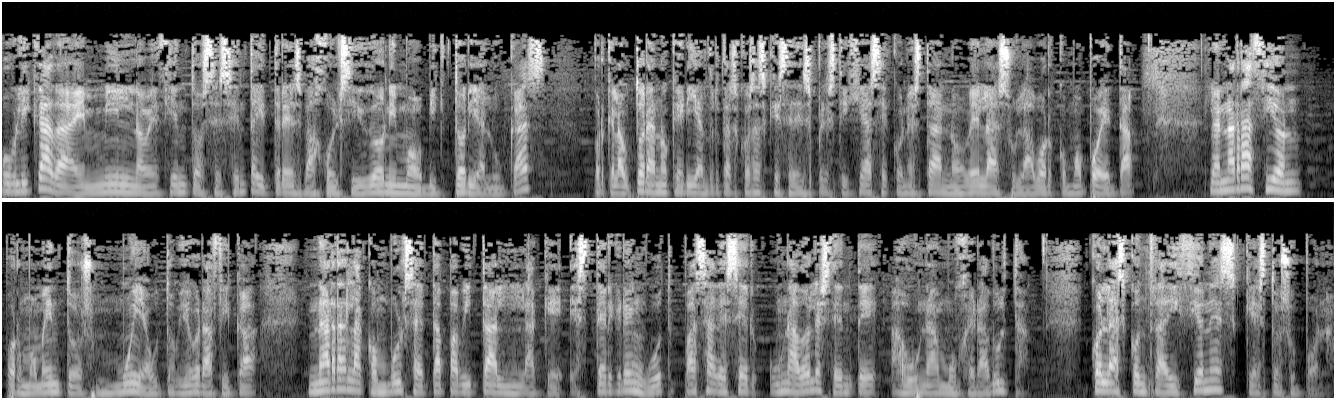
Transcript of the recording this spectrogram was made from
Publicada en 1963 bajo el seudónimo Victoria Lucas, porque la autora no quería, entre otras cosas, que se desprestigiase con esta novela su labor como poeta, la narración, por momentos muy autobiográfica, narra la convulsa etapa vital en la que Esther Greenwood pasa de ser una adolescente a una mujer adulta, con las contradicciones que esto supone.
